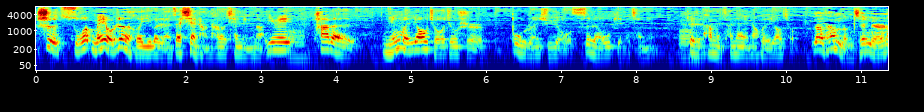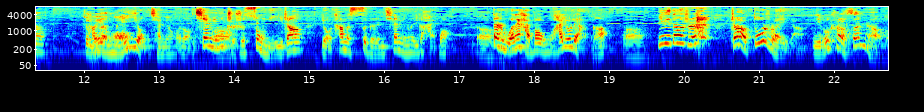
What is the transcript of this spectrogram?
是所没有任何一个人在现场拿到签名的，因为他的明文要求就是。不允许有私人物品的签名，这是他们参加演唱会的要求。那他们怎么签名呢？就没有没有签名活动，签名只是送你一张有他们四个人签名的一个海报。但是我那海报我还有两个啊，因为当时正好多出来一张。你不是看了三场吗？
